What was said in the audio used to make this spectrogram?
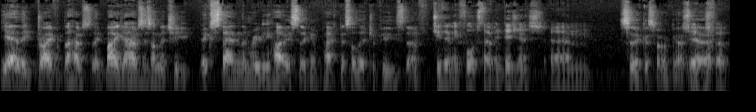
yeah, they drive up the house, they buy houses on the cheap, extend them really high so they can practice all their trapeze stuff. Do you think they forced out indigenous um, Circus folk, out, circus yeah. folk?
